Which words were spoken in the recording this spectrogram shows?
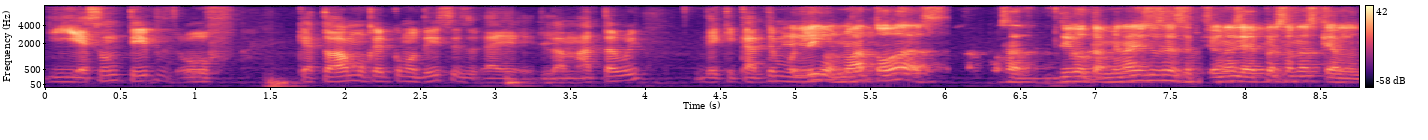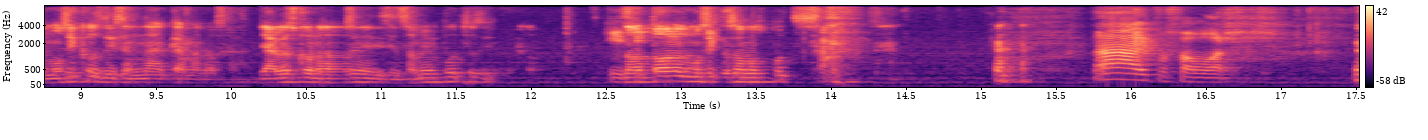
Y es un tip, uff, que a toda mujer, como dices, eh, la mata, güey, de que canten bonito. digo, no a todas. O sea, digo, también hay sus excepciones y hay personas que a los músicos dicen, nada, cámara, o sea, ya los conocen y dicen, son bien putos. Y, Y no sí. todos los músicos somos putos. Ay, por favor.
